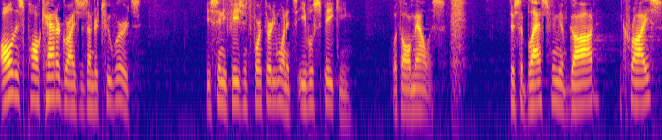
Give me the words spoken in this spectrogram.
All this Paul categorizes under two words. You see in Ephesians 4:31, it's evil speaking with all malice. There's a blasphemy of God and Christ.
